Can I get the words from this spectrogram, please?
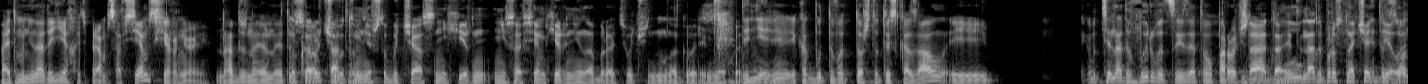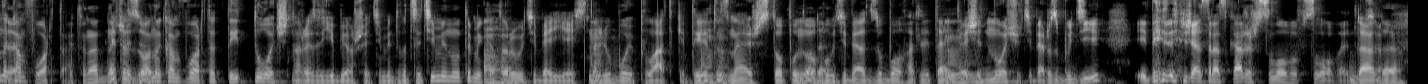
Поэтому не надо ехать прям совсем с херней. Надо, наверное, это Ну, всё короче, вот обкатывать. мне, чтобы час не, хер... не совсем херни набрать, очень много времени. Да не, не, как будто вот то, что ты сказал, и как будто тебе надо вырваться из этого порочного Да, да, это надо просто начать Это делать. зона да. комфорта. Это надо Это зона делать. комфорта. Ты точно разъебешь этими 20 минутами, Ага. которые у тебя есть на любой платке. Ты это Мгм. знаешь стопудово. Ну да. У тебя от зубов отлетает. Мгм. Ты вообще ночью тебя разбуди, и ты сейчас расскажешь слово в слово. это Да, всё. да.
